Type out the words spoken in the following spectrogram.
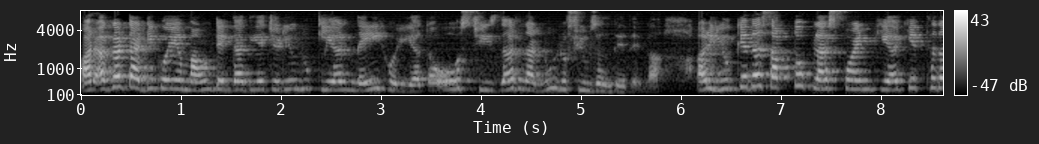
ਔਰ ਅਗਰ ਤੁਹਾਡੀ ਕੋਈ ਅਮਾਉਂਟ ਇਦਾਂ ਦੀ ਹੈ ਜਿਹੜੀ ਉਹਨੂੰ ਕਲੀਅਰ ਨਹੀਂ ਹੋਈ ਆ, ਤਾਂ ਉਸ ਚੀਜ਼ ਦਾ ਤੁਹਾਨੂੰ ਰਿਫਿਊਜ਼ਲ ਦੇ ਦੇਗਾ। ਔਰ ਯੂਕੇ ਦਾ ਸਭ ਤੋਂ ਪਲੱਸ ਪੁਆਇੰਟ ਕੀ ਆ ਕਿ ਇੱਥੇ ਦਾ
